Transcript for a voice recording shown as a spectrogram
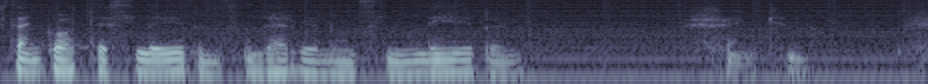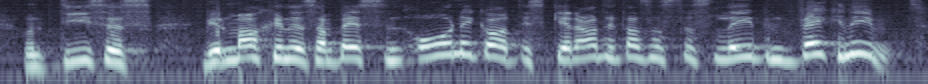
ist ein Gott des Lebens und er will uns Leben schenken. Und dieses, wir machen es am besten ohne Gott, ist gerade das, was das Leben wegnimmt.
